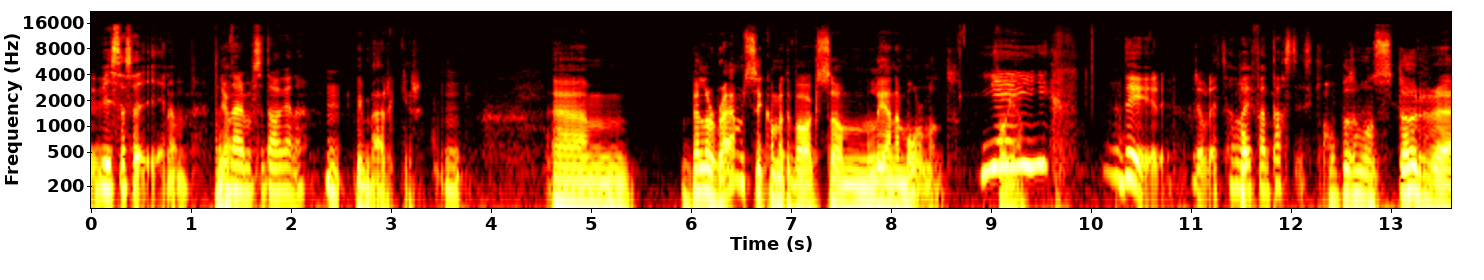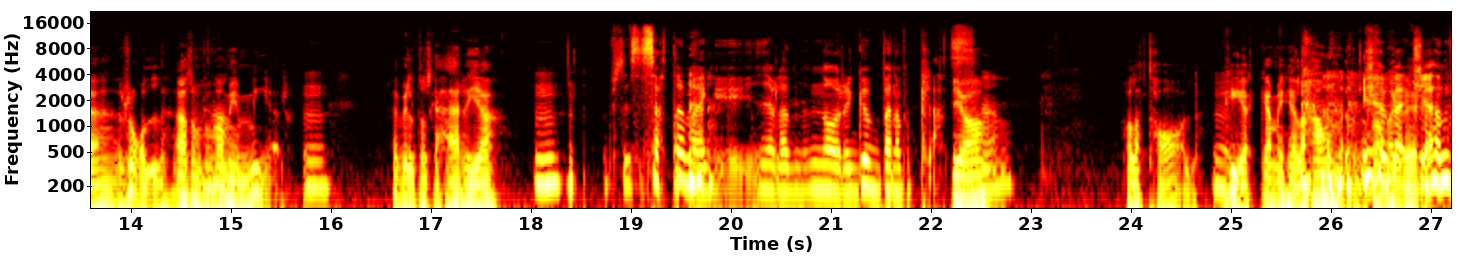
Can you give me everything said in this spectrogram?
visa sig inom de Ja. närmaste dagarna. Vi märker. Mm. Ehm, Bella Ramsey kommer tillbaka som Lena Mormont. Yay! Det är ju roligt, hon var ju fantastisk. Hoppas hon får en större roll, alltså hon får Ja. vara med mer. Mm. Jag vill att hon ska härja. Mm. Precis, sätta de här jävla norrgubbarna på plats. Ja, Ja. hålla tal, Mm. peka med hela handen. Ja, sådana grejer. verkligen.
